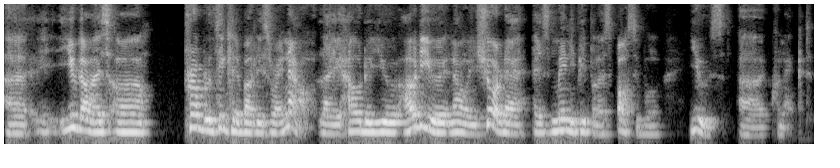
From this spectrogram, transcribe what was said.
uh, you guys are probably thinking about this right now. Like, how do you how do you now ensure that as many people as possible use uh, Connect?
